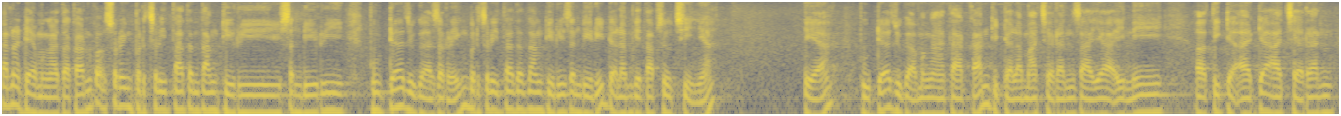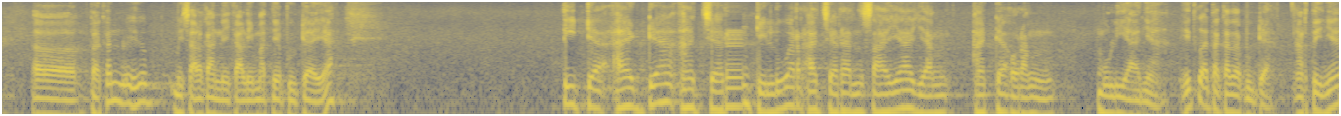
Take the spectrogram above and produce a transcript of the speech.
Karena yang mengatakan kok sering bercerita tentang diri sendiri, Buddha juga sering bercerita tentang diri sendiri dalam kitab sucinya. Ya, Buddha juga mengatakan di dalam ajaran saya ini uh, tidak ada ajaran uh, bahkan itu misalkan nih kalimatnya Buddha ya tidak ada ajaran di luar ajaran saya yang ada orang mulianya. Itu kata-kata Buddha. Artinya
